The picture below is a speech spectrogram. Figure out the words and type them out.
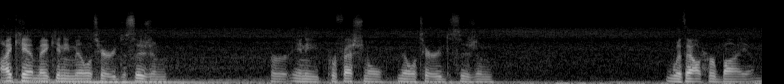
I can't make any military decision or any professional military decision without her buy-in.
